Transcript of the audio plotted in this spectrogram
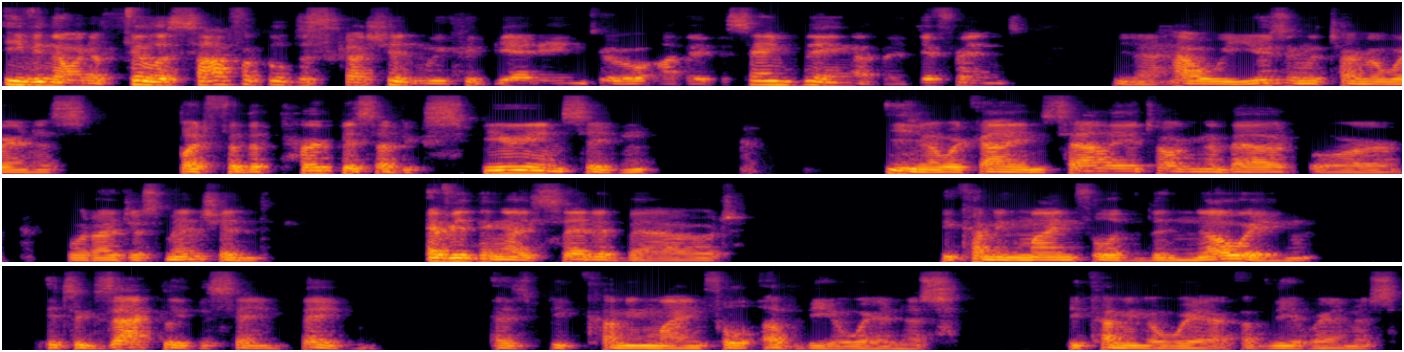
Even though in a philosophical discussion we could get into are they the same thing? Are they different? you know, how are we using the term awareness, but for the purpose of experiencing, you know, what Guy and Sally are talking about, or what I just mentioned, everything I said about becoming mindful of the knowing, it's exactly the same thing as becoming mindful of the awareness, becoming aware of the awareness.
